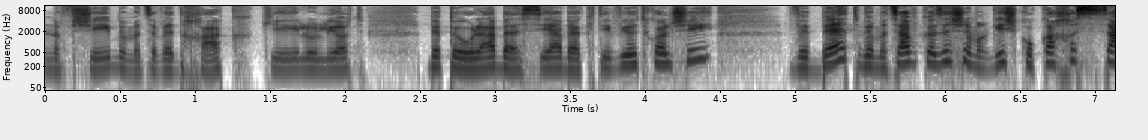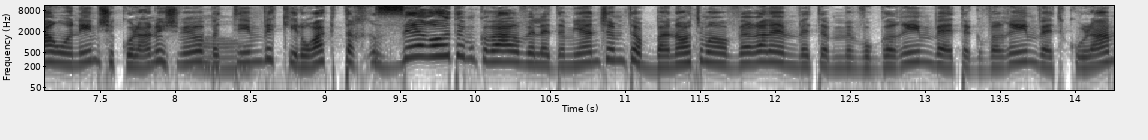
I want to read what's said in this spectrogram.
נפשי במצבי דחק, כאילו להיות בפעולה, בעשייה, באקטיביות כלשהי. וב', במצב כזה שמרגיש כל כך חסר אונים, שכולנו יושבים וואו. בבתים וכאילו רק תחזירו אותם כבר, ולדמיין שם את הבנות, מה עובר עליהם, ואת המבוגרים, ואת הגברים, ואת כולם.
